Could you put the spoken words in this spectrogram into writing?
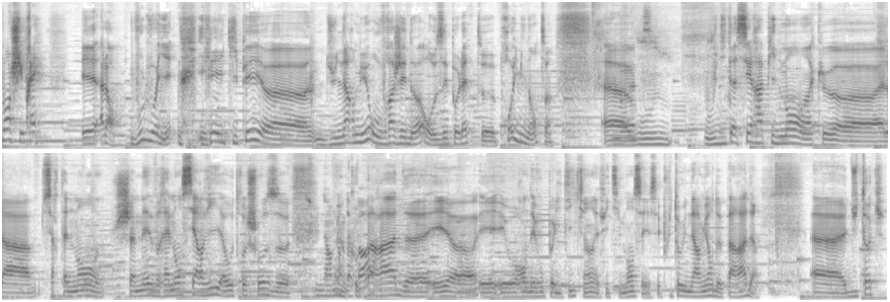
bon, je suis prêt. Et alors, vous le voyez, il est équipé euh, d'une armure ouvragée d'or aux épaulettes euh, proéminentes. Euh, vous, vous dites assez rapidement hein, que euh, elle a certainement jamais vraiment servi à autre chose euh, qu'aux parades et, et- et au rendez-vous politique. hein. Effectivement, c'est plutôt une armure de parade, du toc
